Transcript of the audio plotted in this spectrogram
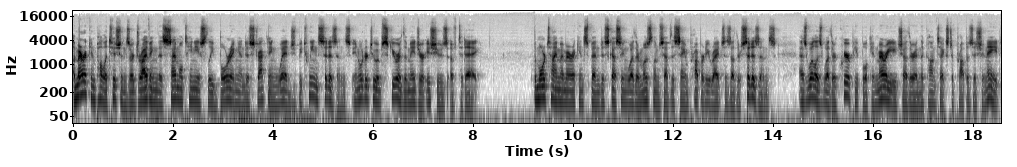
American politicians are driving this simultaneously boring and distracting wedge between citizens in order to obscure the major issues of today. The more time Americans spend discussing whether Muslims have the same property rights as other citizens, as well as whether queer people can marry each other in the context of Proposition 8,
